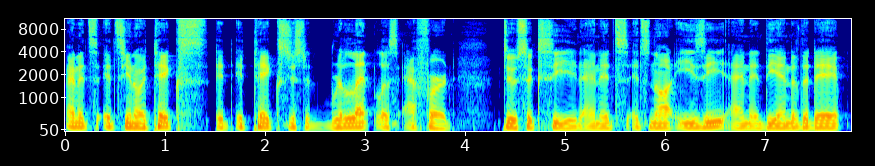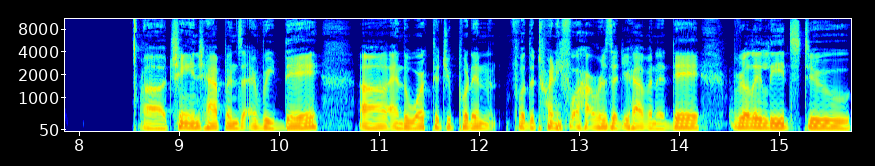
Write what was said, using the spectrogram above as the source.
and it's it's you know it takes it it takes just a relentless effort to succeed, and it's it's not easy. And at the end of the day, uh, change happens every day uh, and the work that you put in for the 24 hours that you have in a day really leads to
